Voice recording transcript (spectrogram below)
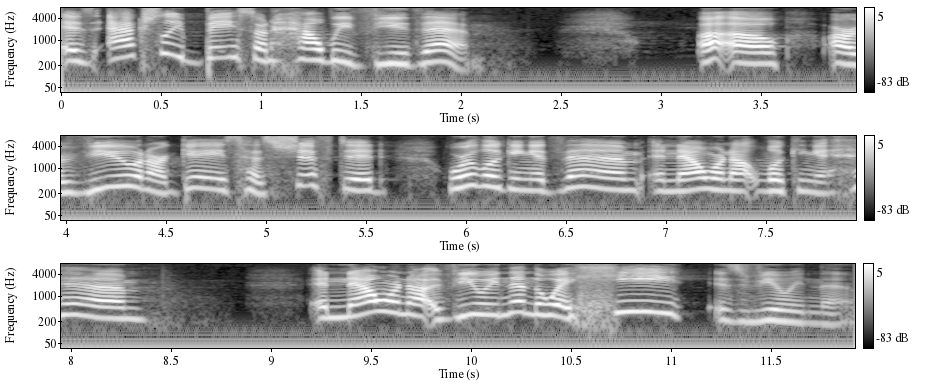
is actually based on how we view them. Uh oh, our view and our gaze has shifted. We're looking at them, and now we're not looking at him, and now we're not viewing them the way he is viewing them.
